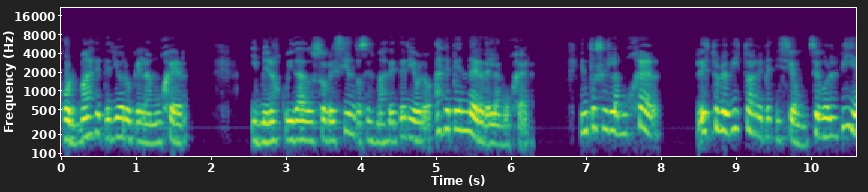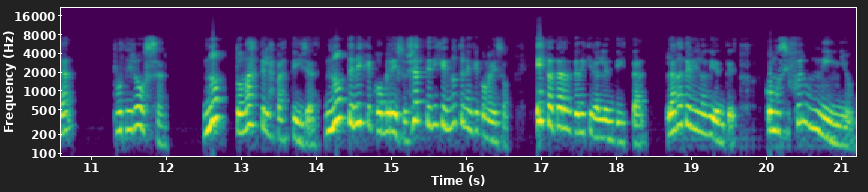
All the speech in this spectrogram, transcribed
por más deterioro que la mujer, y menos cuidado sobre sí, entonces más deterioro, a depender de la mujer. Entonces la mujer, esto lo he visto a repetición, se volvía poderosa. No tomaste las pastillas, no tenés que comer eso, ya te dije no tenés que comer eso. Esta tarde tenés que ir al dentista, lavate bien los dientes, como si fuera un niño.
